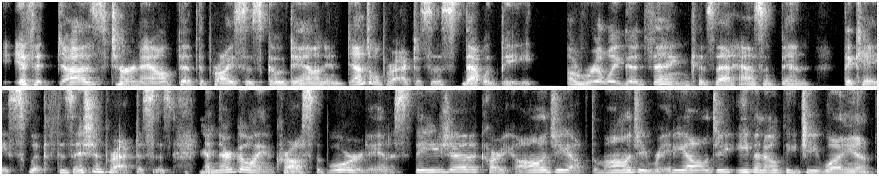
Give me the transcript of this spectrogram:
if it does turn out that the prices go down in dental practices, that would be a really good thing because that hasn't been the case with physician practices. Mm-hmm. And they're going across the board anesthesia, cardiology, ophthalmology, radiology, even OBGYN.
